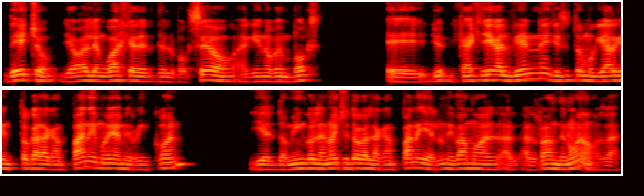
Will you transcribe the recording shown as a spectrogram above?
De hecho, llevaba el lenguaje del, del boxeo aquí en Open Box eh, yo, cada vez que llega el viernes, yo siento como que alguien toca la campana y me voy a mi rincón, y el domingo en la noche tocan la campana y el lunes vamos al, al- al round de nuevo. O sea,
